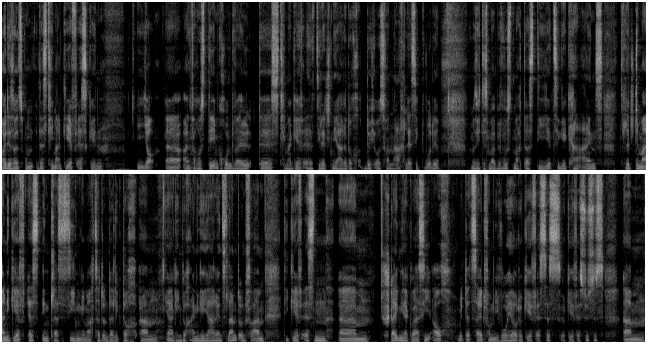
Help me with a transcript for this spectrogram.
heute soll es um das Thema GFS gehen. Ja, äh, einfach aus dem Grund, weil das Thema GFS die letzten Jahre doch durchaus vernachlässigt wurde. Wenn man sich das mal bewusst macht, dass die jetzige K1 das letzte Mal eine GFS in Klasse 7 gemacht hat und da liegt doch, ähm, ja, ging doch einige Jahre ins Land und vor allem die GFSen ähm, steigen ja quasi auch mit der Zeit vom Niveau her oder GFSs, GFSs, ähm,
